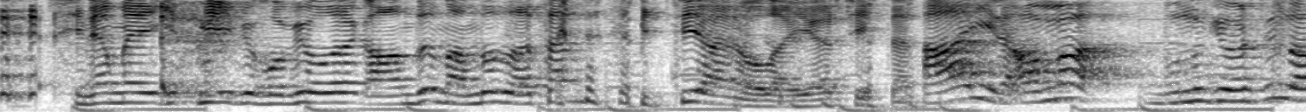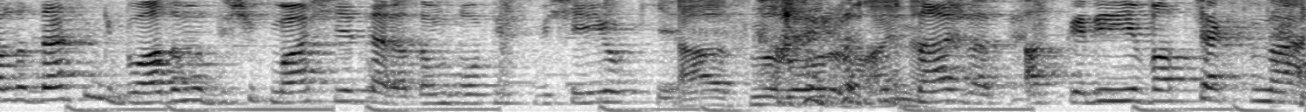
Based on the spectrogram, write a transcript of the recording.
sinemaya gitmeyi bir hobi olarak andığın anda zaten bitti yani olay gerçekten. Hayır ama bunu gördüğün anda dersin ki bu adama düşük maaş yeter. Adamın hobisi bir şey yok ki. Ya aslında doğru aynen. Daha zaten asgariyi basacaksın ha.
